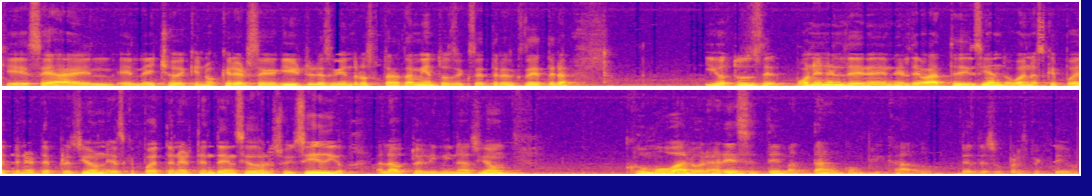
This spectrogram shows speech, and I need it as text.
que sea el, el hecho de que no querer seguir recibiendo los tratamientos, etcétera, etcétera, y otros ponen en el, en el, debate diciendo, bueno, es que puede tener depresión, es que puede tener tendencias al suicidio, a la autoeliminación. ¿Cómo valorar ese tema tan complicado desde su perspectiva?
